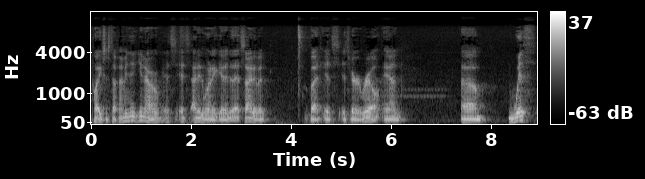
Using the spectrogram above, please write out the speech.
plagues and stuff. I mean, you know, it's it's. I didn't want to get into that side of it, but it's it's very real. And um, with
